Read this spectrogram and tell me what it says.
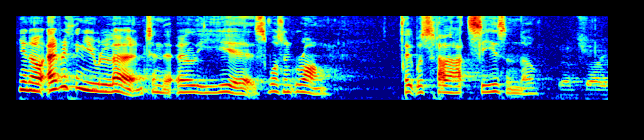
You know, everything you learnt in the early years wasn't wrong. It was for that season, though. That's right.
